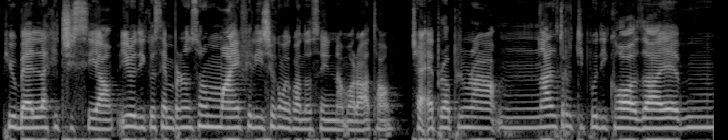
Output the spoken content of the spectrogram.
più bella che ci sia. Io lo dico sempre, non sono mai felice come quando sono innamorata. Cioè, è proprio una, un altro tipo di cosa. È, mh,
